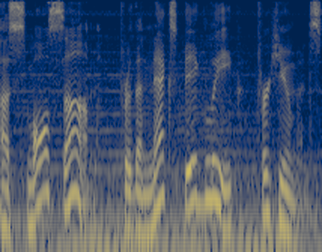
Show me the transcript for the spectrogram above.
a small sum for the next big leap for humans.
